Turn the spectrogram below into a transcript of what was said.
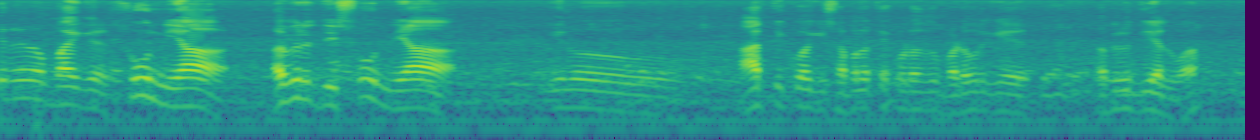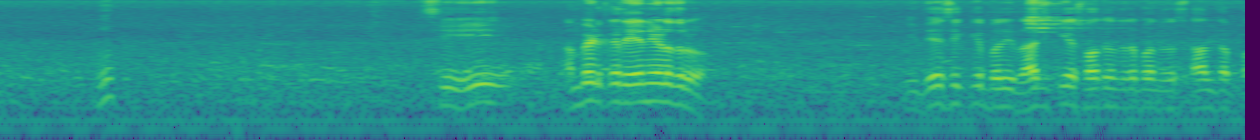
ಏನೇನೋ ಬಾಯಿಗೆ ಶೂನ್ಯ, ಅಭಿವೃದ್ಧಿ ಶೂನ್ಯ. ಏನು ಆರ್ಥಿಕವಾಗಿ ಸಬಲತೆ ಕೊಡೋದು ಬಡವರಿಗೆ ಅಭಿವೃದ್ಧಿ ಅಲ್ವಾ? ಸಿ, ಅಂಬೇಡ್ಕರ್ ಏನು ಹೇಳಿದ್ರು? ಈ ದೇಶಕ್ಕೆ ಬರೀ ರಾಜಕೀಯ ಸ್ವಾತಂತ್ರ್ಯ ಬಂದ್ರೆ ಸಾಲದಪ್ಪ.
